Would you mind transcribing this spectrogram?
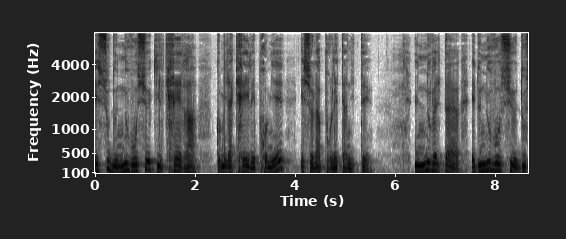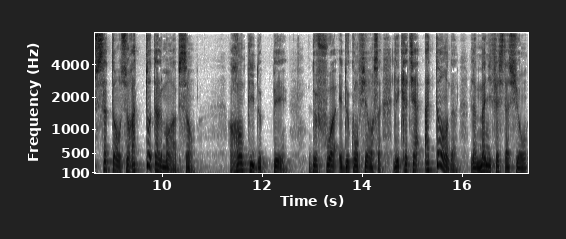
et sous de nouveaux cieux qu'il créera, comme il a créé les premiers, et cela pour l'éternité. Une nouvelle terre et de nouveaux cieux d'où Satan sera totalement absent. Remplis de paix, de foi et de confiance, les chrétiens attendent la manifestation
